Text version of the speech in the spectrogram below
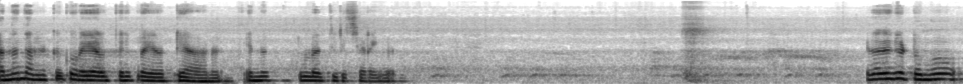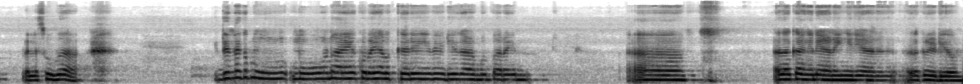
എന്നാൽ നമുക്ക് കുറെ ആൾക്കാർ പ്രയോറിറ്റി ആണ് എന്നുള്ള തിരിച്ചറിവ്. ഇതൊക്കെ കിട്ടുമ്പോൾ നല്ല സുഖാ. ഇതിന്നൊക്കെ മൂണായ കുറെ ആൾക്കാർ ഈ വീഡിയോ കാണുമ്പോൾ പറയും അതൊക്കെ അങ്ങനെയാണ് ഇങ്ങനെയാണ് അതൊക്കെ റെഡിയാവും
